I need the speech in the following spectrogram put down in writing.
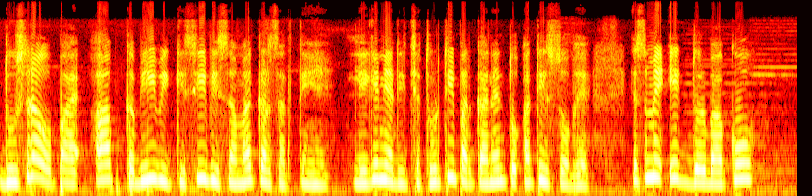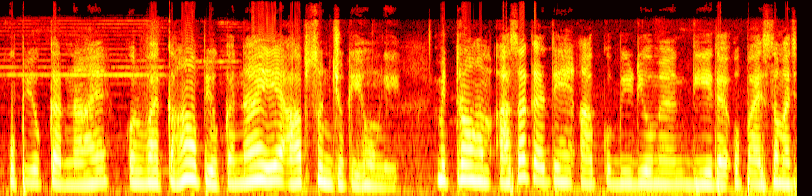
दूसरा उपाय, आप कभी भी किसी भी समय कर सकते हैं, लेकिन यदि चतुर्थी पर करें तो अति शुभ है। इसमें एक दुर्बा को उपयोग करना है, और वह कहाँ उपयोग करना है यह आप सुन चुके होंगे। मित्रों, हम आशा करते हैं आपको वीडियो में दिए गए उपाय समझ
